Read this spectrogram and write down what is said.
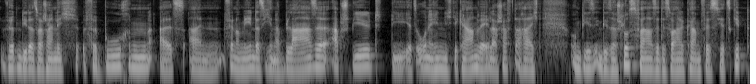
würden die das wahrscheinlich verbuchen als ein Phänomen, das sich in einer Blase abspielt, die jetzt ohnehin nicht die Kernwählerschaft erreicht, um die es in dieser Schlussphase des Wahlkampfes jetzt gibt.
